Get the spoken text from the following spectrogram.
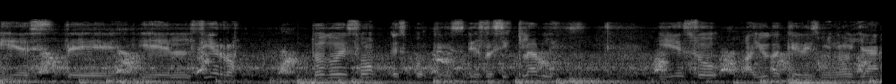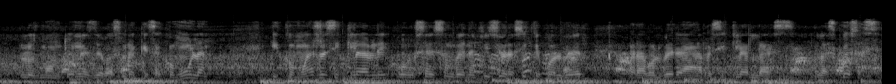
y este y el fierro. Todo eso es porque es reciclable y eso ayuda a que disminuya los montones de basura que se acumulan y como es reciclable, o sea, es un beneficio ahora sí que volver para volver a reciclar las, las cosas.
